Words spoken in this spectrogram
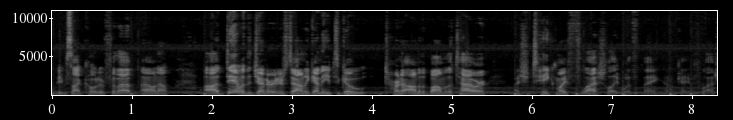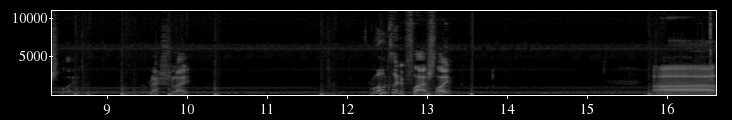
Maybe it's not coded for that. I don't know. Uh, damn it, the generator's down again. I need to go turn it onto the bottom of the tower. I should take my flashlight with me. Okay, flashlight. Flashlight. Well, looks like a flashlight. Uh,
